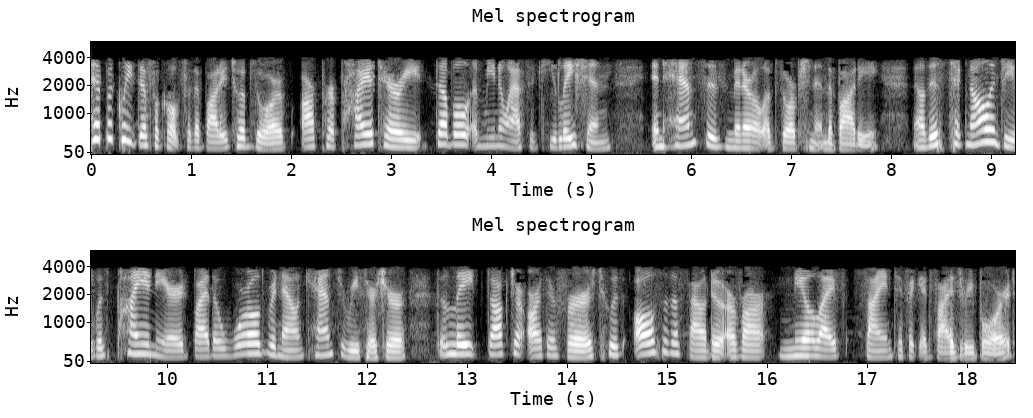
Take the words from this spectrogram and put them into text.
typically difficult for the body to absorb. Our proprietary double amino acid chelation enhances mineral absorption in the body. Now, this technology was pioneered by the world-renowned cancer researcher, the late Dr. Arthur Furst, who is also the founder of our Neolife Scientific Advisory Board.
